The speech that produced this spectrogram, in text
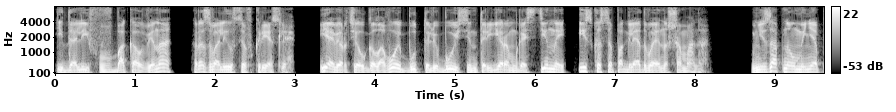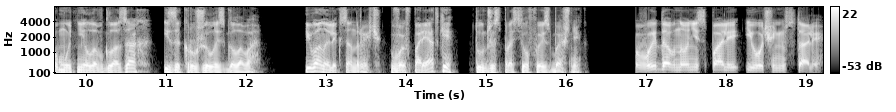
и, долив в бокал вина, развалился в кресле. Я вертел головой, будто любуясь интерьером гостиной, искоса поглядывая на шамана. Внезапно у меня помутнело в глазах и закружилась голова. «Иван Александрович, вы в порядке?» – тут же спросил ФСБшник. «Вы давно не спали и очень устали.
